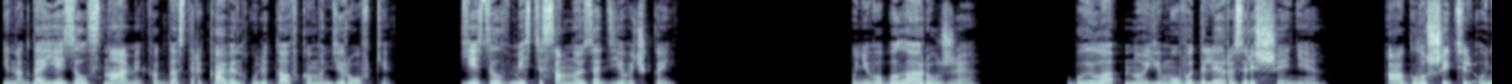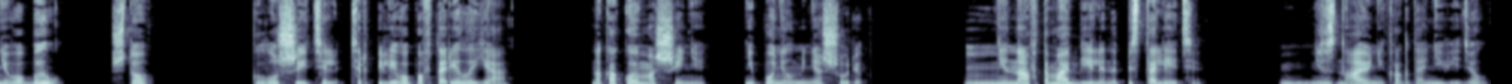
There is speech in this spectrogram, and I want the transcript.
Иногда ездил с нами, когда Стрекавин улетал в командировки. Ездил вместе со мной за девочкой. У него было оружие? Было, но ему выдали разрешение. А глушитель у него был? Что? Глушитель, терпеливо повторила я. На какой машине? Не понял меня Шурик. Не на автомобиле, на пистолете. Не знаю, никогда не видел.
